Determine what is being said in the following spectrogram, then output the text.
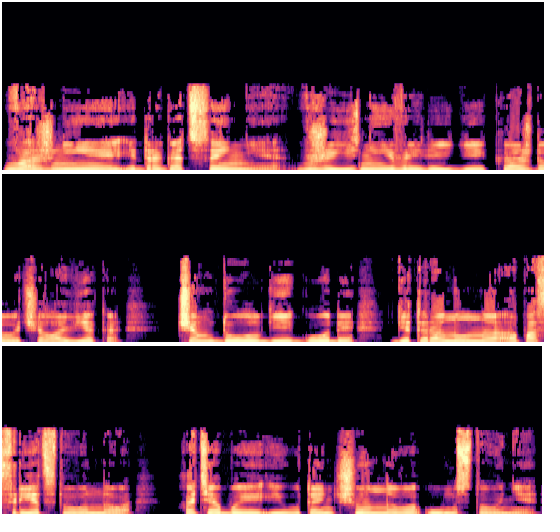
важнее и драгоценнее в жизни и в религии каждого человека – чем долгие годы гетерономно опосредствованного, хотя бы и утонченного умствования,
